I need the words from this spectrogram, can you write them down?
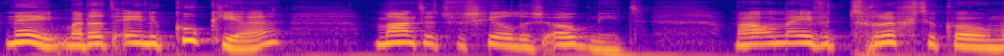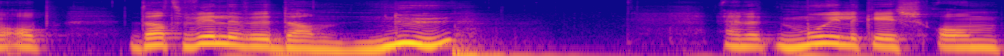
Nee, maar dat ene koekje maakt het verschil dus ook niet. Maar om even terug te komen op dat willen we dan nu. En het moeilijk is om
